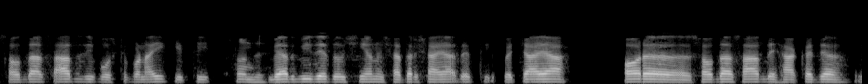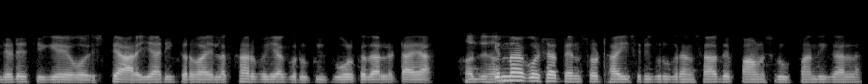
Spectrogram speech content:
ਸੌਦਾ ਸਾਧ ਦੀ ਪੋਸਟ ਬਣਾਈ ਕੀਤੀ ਹਾਂਜੀ। ਬੇਅਦਬੀ ਦੇ ਦੋਸ਼ੀਆਂ ਨੂੰ ਛਤਰ ਛਾਇਆ ਦਿੱਤੀ ਬਚਾਇਆ ਔਰ ਸੌਦਾ ਸਾਹਿਬ ਦੇ ਹੱਕ 'ਚ ਜਿਹੜੇ ਸੀਗੇ ਉਹ ਇਸ਼ਤਿਹਾਰ ਜਾਰੀ ਕਰਵਾਏ ਲੱਖਾਂ ਰੁਪਈਆ ਗੁਰੂ ਕੀ ਗੋਲਕ ਦਾ ਲਟਾਇਆ। ਹਾਂਜੀ ਹਾਂ ਕਿੰਨਾ ਕੁਛ ਆ 328 ਸ੍ਰੀ ਗੁਰੂ ਗ੍ਰੰਥ ਸਾਹਿਬ ਦੇ ਪਾਵਨ ਸਰੂਪਾਂ ਦੀ ਗੱਲ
